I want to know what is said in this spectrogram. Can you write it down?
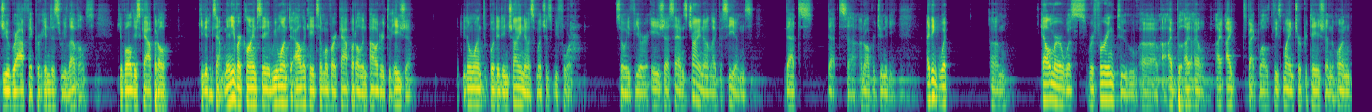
geographic or industry levels. Have all this capital, give you an example. Many of our clients say we want to allocate some of our capital and powder to Asia, but we don't want to put it in China as much as before. So if you're Asia sends China, like ASEAN's, that's that's uh, an opportunity. I think what um, Elmer was referring to, uh, I, I, I, I expect, well, at least my interpretation on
